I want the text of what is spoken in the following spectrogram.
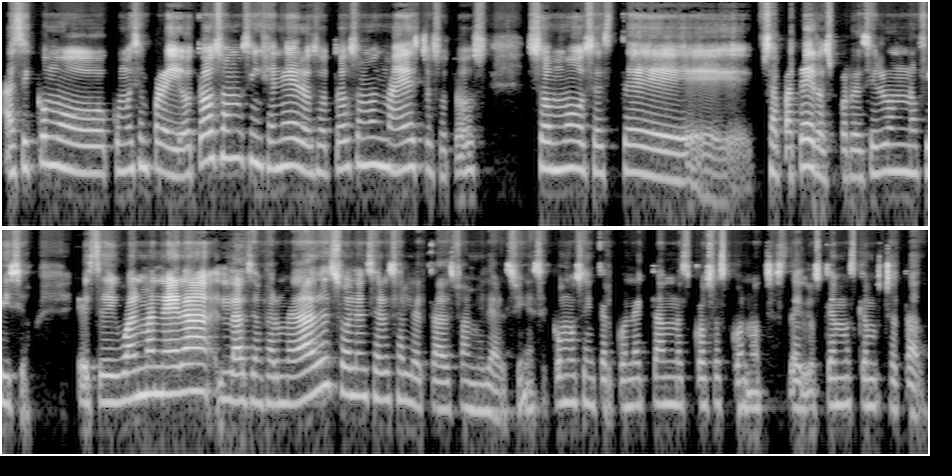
Así como, como dicen por ahí, o todos somos ingenieros, o todos somos maestros, o todos somos este, zapateros, por decir un oficio. Este, de igual manera, las enfermedades suelen ser alertadas familiares. Fíjense cómo se interconectan unas cosas con otras de los temas que hemos tratado.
